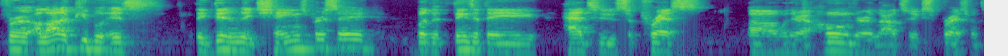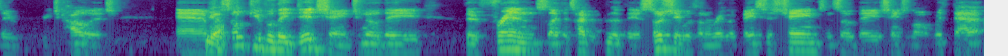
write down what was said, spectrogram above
for a lot of people it's they didn't really change per se, but the things that they had to suppress uh, when they're at home, they're allowed to express once they reach college. And Yeah. for some people, they did change. You know, they their friends, like the type of people that they associate with on a regular basis, changed, and so they changed along with that.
